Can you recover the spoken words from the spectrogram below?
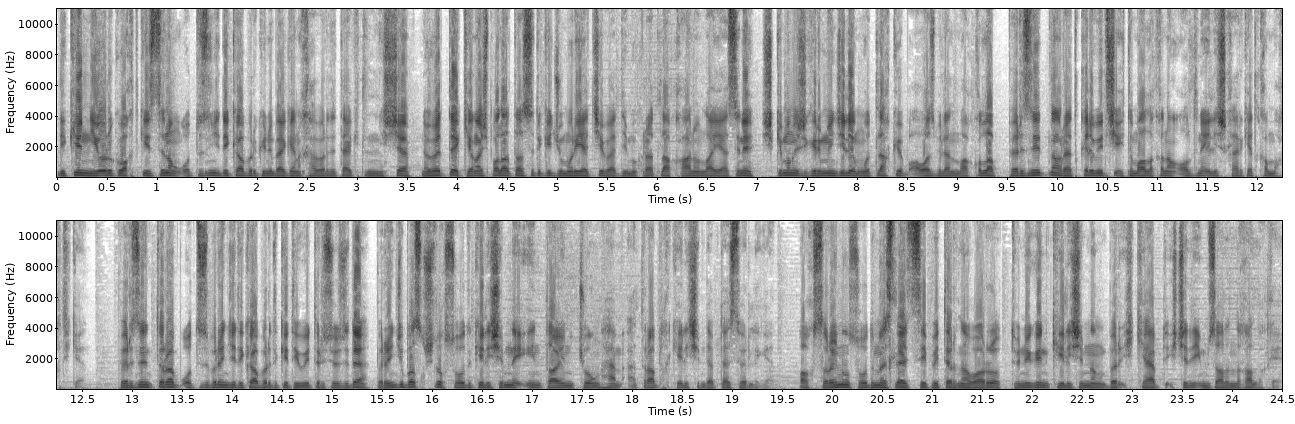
Лекин Нью-Йорк вакыт гәзитенең 30 декабрь көне бәгән хәбәрдә тәэкидләнүчә, нәүәттә Киңәш палатасындагы Җумһуриятчы ва демократлар канун лаясыны 2020 елы мотлак көп аваз белән мақуллап, президентның рәт кылып итеше ихтималлыгының алдын алышка хәрәкәт кылмакта икән. Президент Трамп 31 декабрдеки Twitter сөзіде бірінші басқышлық соды келішіміне интайын чоң һәм әтраплық келішім деп тәсвірлеген. Ақсарайның соды мәслихатчысы Петер Наваро түнеген келішімнің 1-2 апта ішінде имзаланғанлығы,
